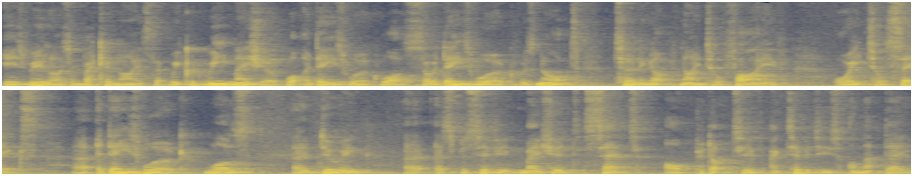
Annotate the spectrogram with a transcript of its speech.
is realise and recognise that we could remeasure what a day's work was. So a day's work was not turning up 9 till 5 or 8 till 6. Uh, a day's work was uh, doing uh, a specific measured set of productive activities on that day.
